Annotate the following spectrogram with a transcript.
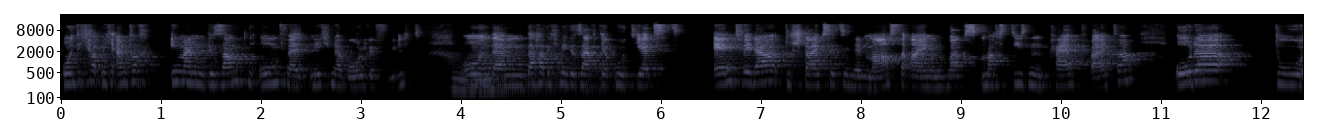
Und ich habe mich einfach in meinem gesamten Umfeld nicht mehr wohlgefühlt. Mhm. Und ähm, da habe ich mir gesagt, ja gut, jetzt entweder du steigst jetzt in den Master ein und machst, machst diesen Path weiter oder du,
